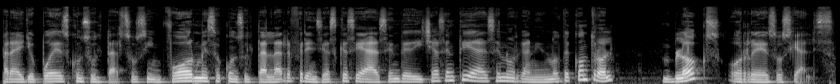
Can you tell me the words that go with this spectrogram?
Para ello puedes consultar sus informes o consultar las referencias que se hacen de dichas entidades en organismos de control, blogs o redes sociales.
